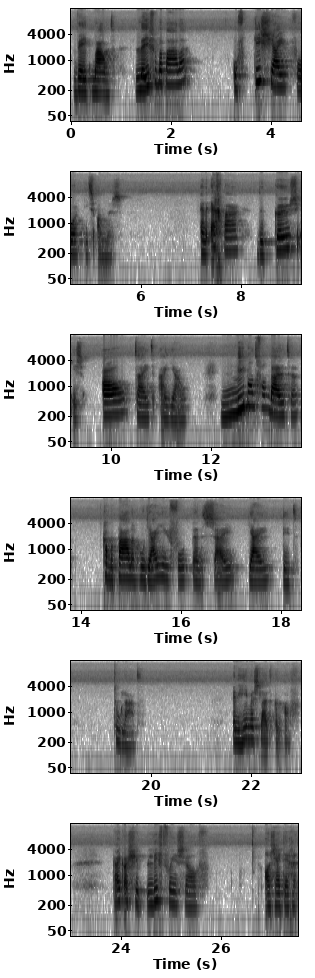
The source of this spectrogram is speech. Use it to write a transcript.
week, maand, leven bepalen? Of kies jij voor iets anders? En echt waar, de keuze is altijd aan jou. Niemand van buiten kan bepalen hoe jij je voelt tenzij jij dit toelaat. En hiermee sluit ik hem af. Kijk alsjeblieft voor jezelf. Als jij tegen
